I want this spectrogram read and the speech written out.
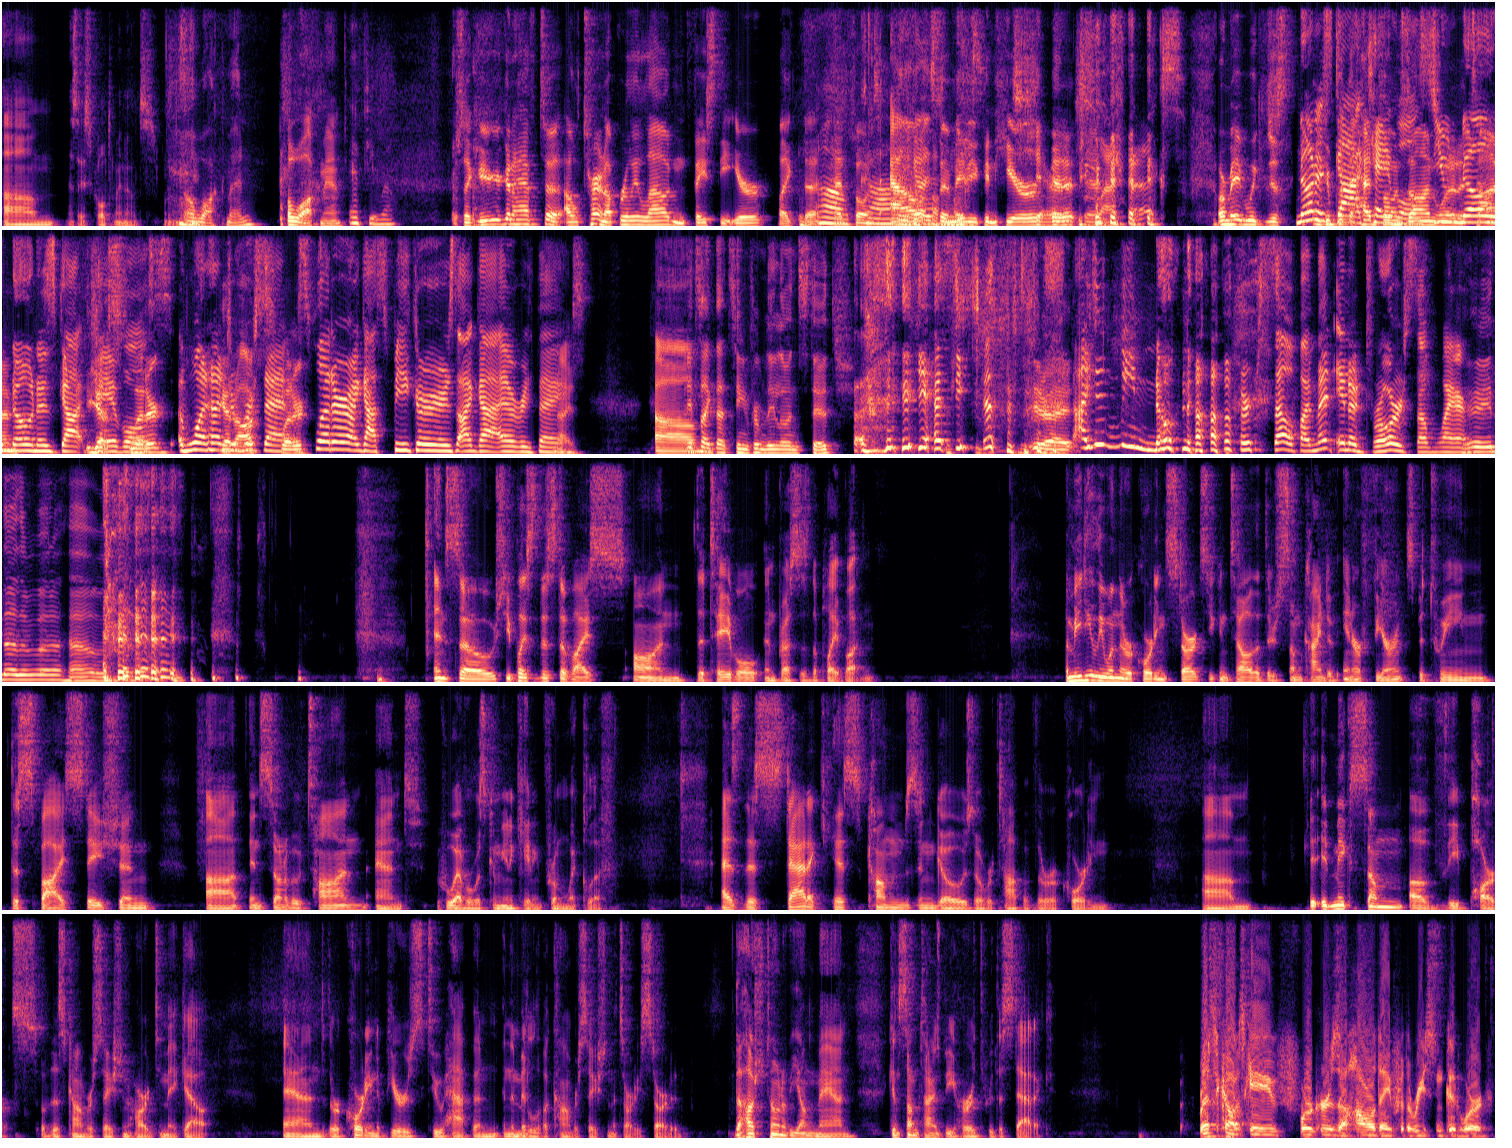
Um, as I scroll to my notes, A Walkman. a Walkman. if you will. It's like you're, you're gonna have to. I'll turn up really loud and face the ear, like the Oh, headphones God. out, You guys so maybe you can hear it. it, yeah. Flashbacks. or maybe we can just we Nona's can the got cables. on you one at a know. Nona's got You cables. One hundred You got an aux percent splitter? splitter. I got speakers. I got everything. Nice. Um, it's like that scene from Lilo and Stitch. yes, you just. You're right. I didn't mean Nona herself. I meant in a drawer somewhere. Ain't nothing but a house. And so she places this device on the table and presses the play button. Immediately, when the recording starts, you can tell that there's some kind of interference between the spy station uh, in Sonobutan and whoever was communicating from Wycliffe. As this static hiss comes and goes over top of the recording, um, it, it makes some of the parts of this conversation hard to make out and the recording appears to happen in the middle of a conversation that's already started. The hushed tone of a young man can sometimes be heard through the static. Restikovs gave workers a holiday for the recent good work.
